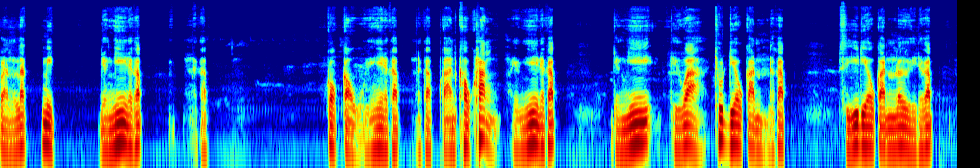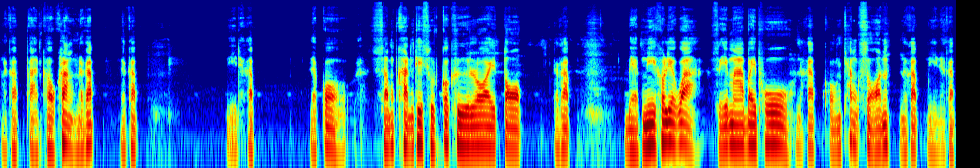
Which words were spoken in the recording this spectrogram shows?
กลั่นลัดมิดอย่างนี้นะครับนะครับ ก็เก่าอย่างนี้นะครับนะครับ การเข้าคลั่งอย่างนี้นะครับ อย่างนี้ถือว่าชุดเดียวกันนะครับ สีเดียวกันเลยนะครับนะครับ การเข้าคลั่งนะครับนะครับ นี่นะครับ แล้วก็สำคัญที่สุดก็คือรอยตอกนะครับ แบบนี้เขาเรียกว่า เสมาใบโพนะครับ ของช่างสอนนะครับนี่นะครับ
